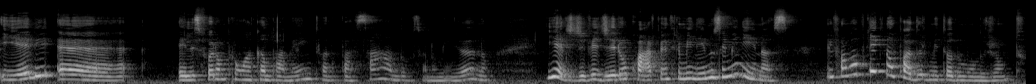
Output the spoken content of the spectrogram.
e ele é, eles foram para um acampamento ano passado, se eu não me engano, e eles dividiram o quarto entre meninos e meninas. Ele falou, mas por que não pode dormir todo mundo junto?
